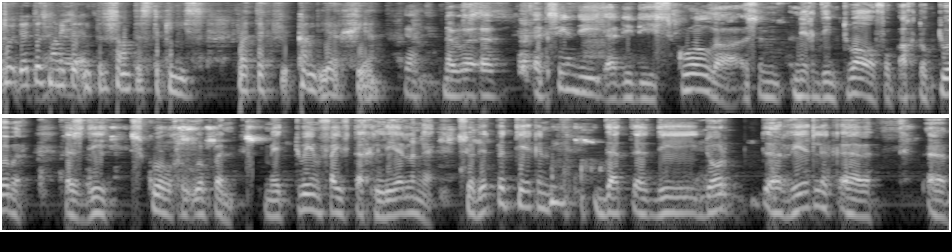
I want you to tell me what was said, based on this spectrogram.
So dit is maar net een interessante stukkies, wat ek kan weergeen. Ja, nou, uh, ek sien die, eh, die, die school daar is in 1912 op 8 oktober is die school geopen met 52 leerlinge. So dit beteken dat uh, die dorp redelijk uh, uh,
